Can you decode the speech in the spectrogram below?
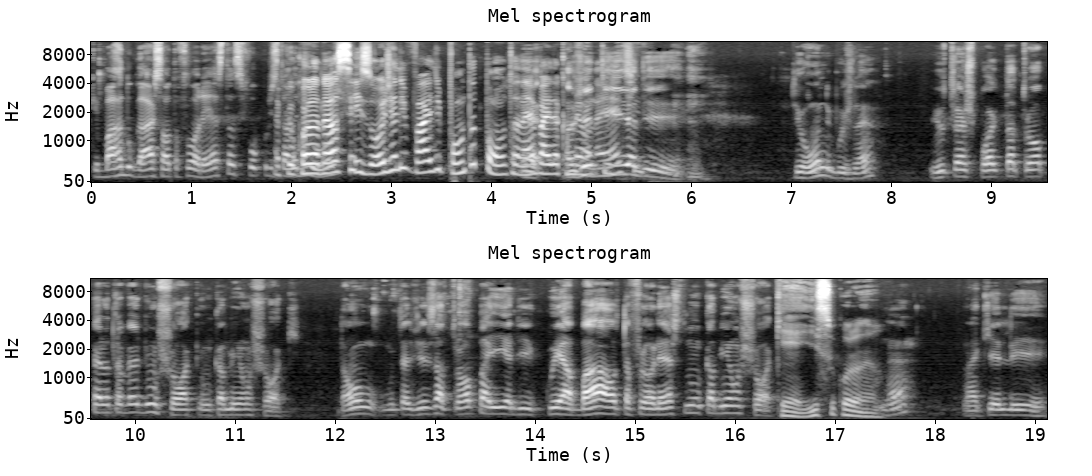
que Barra do Garça, Alta Floresta, se for por É estrada porque o Coronel Assis hoje ele vai de ponta a ponta, né? É, vai da A caminhonete. gente ia de, de ônibus, né? E o transporte da tropa era através de um choque, um caminhão-choque. Então, muitas vezes a tropa ia de Cuiabá, Alta Floresta, num caminhão-choque, Que é isso, coronel? né? Naquele...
